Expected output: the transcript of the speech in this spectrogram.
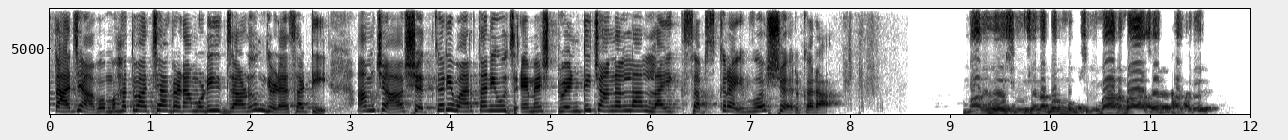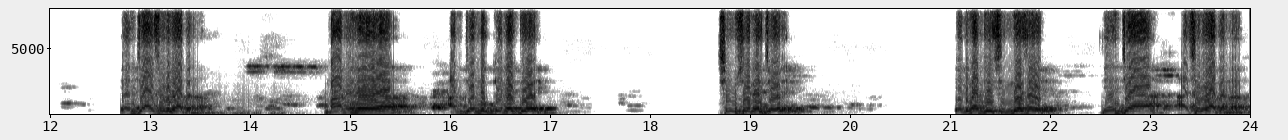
ताज्या व महत्त्वाच्या घडामोडी जाणून घेण्यासाठी आमच्या शेतकरी वार्ता न्यूज एम एस ट्वेंटी चॅनलला लाईक सबस्क्राईब व शेअर करा. माननीय शिवसेना प्रमुख श्रीमान बाळासाहेब ठाकरे यांच्या आशीर्वादानं माननीय आमचे मुख्य नेते शिवसेनेचे एकनाथजी शिंदे साहेब यांच्या आशीर्वादानं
